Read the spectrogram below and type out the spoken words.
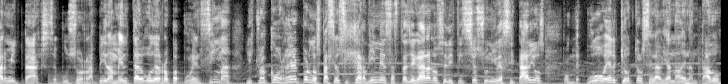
Armitage se puso rápidamente algo de ropa por encima y echó a correr por los paseos y jardines hasta llegar a los edificios universitarios, donde pudo ver que otros se le habían adelantado.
